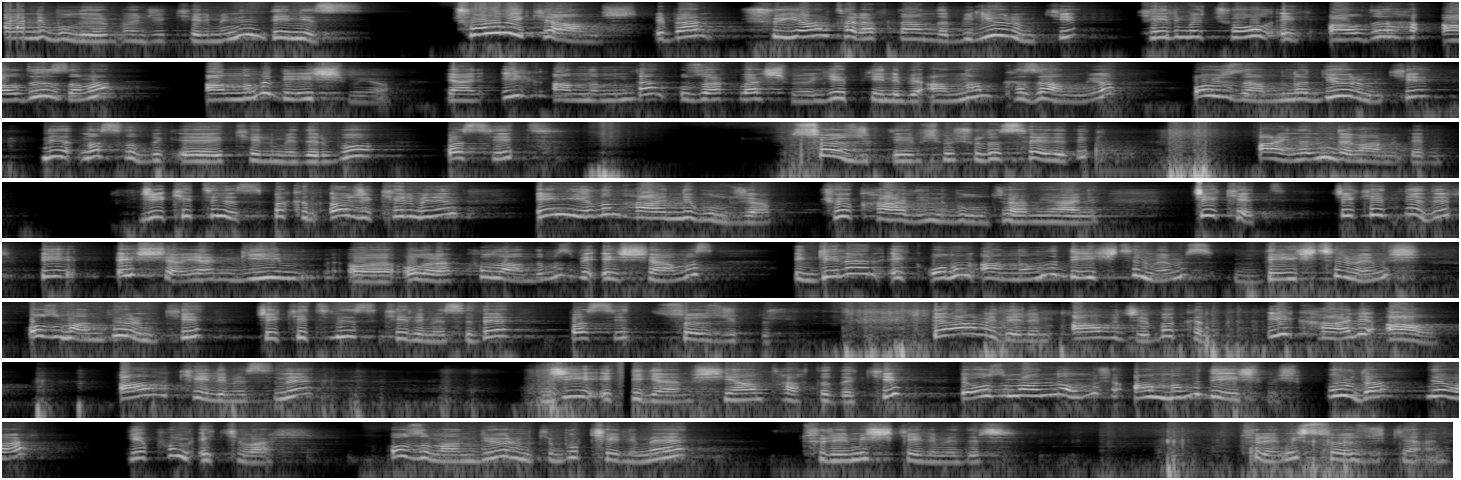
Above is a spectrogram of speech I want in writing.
halini buluyorum önce kelimenin deniz. Çoğul eki almış. E ben şu yan taraftan da biliyorum ki kelime çoğul ek aldığı, aldığı zaman anlamı değişmiyor. Yani ilk anlamından uzaklaşmıyor. Yepyeni bir anlam kazanmıyor. O yüzden buna diyorum ki ne, nasıl bir e, kelimedir bu? Basit sözcük diyelim. Şimdi şurada S dedik. Aynen devam edelim. Ceketiniz. Bakın önce kelimenin en yalın halini bulacağım. Kök halini bulacağım yani. Ceket. Ceket nedir? Bir eşya yani giyim e, olarak kullandığımız bir eşyamız. E, gelen ek onun anlamını değiştirmemiş, değiştirmemiş. O zaman diyorum ki ceketiniz kelimesi de basit sözcüktür. Devam edelim. Avcı. Bakın ilk hali av. Av kelimesine G eki gelmiş yan tahtadaki. E o zaman ne olmuş? Anlamı değişmiş. Burada ne var? Yapım eki var. O zaman diyorum ki bu kelime türemiş kelimedir. Türemiş sözcük yani.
